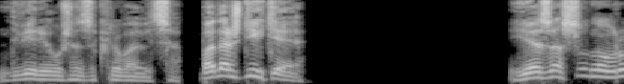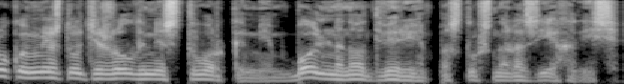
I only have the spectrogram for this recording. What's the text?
Двери уже закрываются. Подождите!» Я засунул руку между тяжелыми створками. Больно, но двери послушно разъехались.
